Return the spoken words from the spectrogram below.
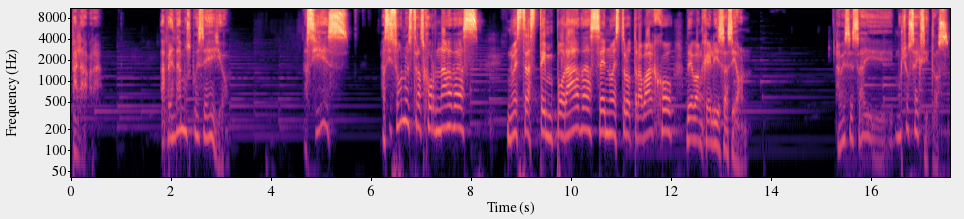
palabra. Aprendamos pues de ello. Así es. Así son nuestras jornadas, nuestras temporadas en nuestro trabajo de evangelización. A veces hay muchos éxitos.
